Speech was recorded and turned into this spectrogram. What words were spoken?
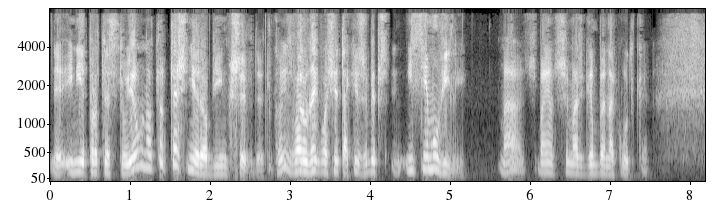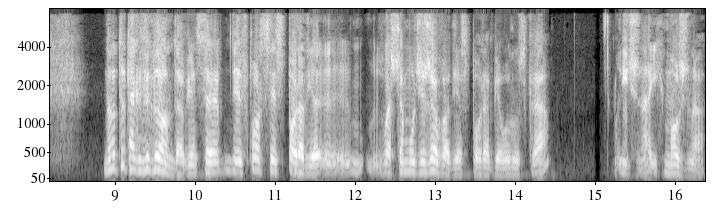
i nie protestują, no to też nie robi im krzywdy. Tylko jest warunek właśnie taki, żeby nic nie mówili. Ma, mają trzymać gębę na kłódkę. No to tak wygląda, więc w Polsce jest spora, zwłaszcza młodzieżowa diaspora białoruska, liczna, ich można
